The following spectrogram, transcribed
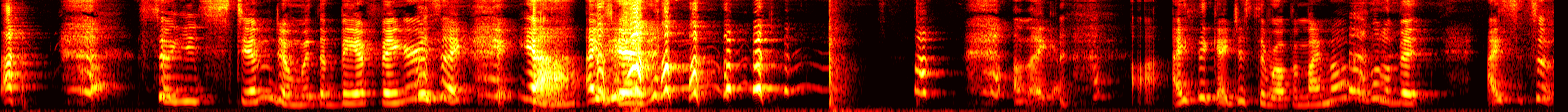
butt." so you stimmed him with a bare finger? He's like, "Yeah, I did." I'm like, I think I just threw up in my mouth a little bit. I said, so,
